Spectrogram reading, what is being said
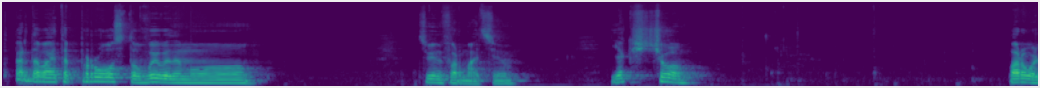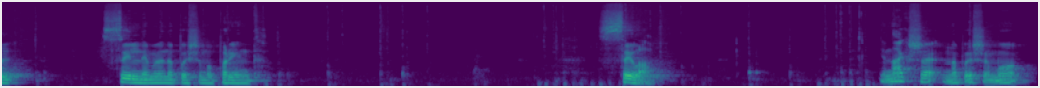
Тепер давайте просто виведемо цю інформацію. Якщо пароль сильний, ми напишемо print сила. Інакше напишемо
